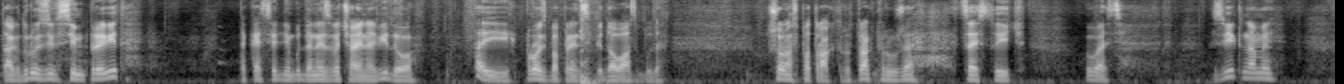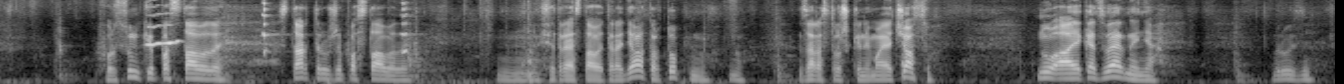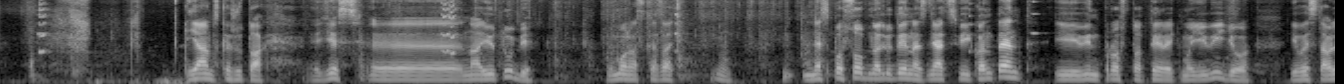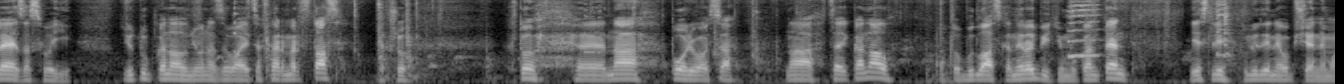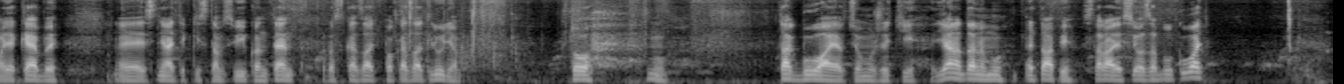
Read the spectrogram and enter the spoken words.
Так, друзі, всім привіт. Таке сьогодні буде незвичайне відео. Та і просьба, в принципі, до вас буде. Що у нас по трактору? Трактор вже цей стоїть увесь з вікнами. Форсунки поставили, стартер вже поставили. Ще треба ставити радіатор, топливну. Ну, зараз трошки немає часу. Ну, а яке звернення, друзі? Я вам скажу так. Є е, на Ютубі, ну, можна сказати, ну, неспособна людина зняти свій контент, і він просто тирить мої відео і виставляє за свої. Ютуб канал у нього називається Фермер Стас. Так що, хто е, напорювався на цей канал, то будь ласка, не робіть йому контент. Якщо у людини взагалі немає кеби е, зняти якийсь там свій контент, розказати, показати людям, то ну, так буває в цьому житті. Я на даному етапі стараюся його заблокувати.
